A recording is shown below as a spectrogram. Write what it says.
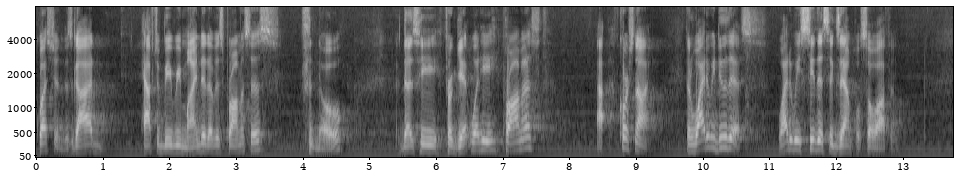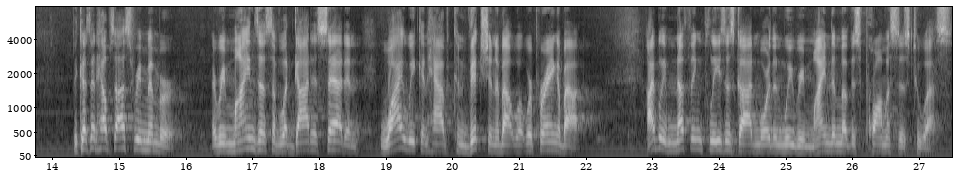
Question Does God have to be reminded of his promises? no. Does he forget what he promised? Uh, of course not. Then why do we do this? Why do we see this example so often? Because it helps us remember. It reminds us of what God has said and why we can have conviction about what we're praying about. I believe nothing pleases God more than we remind Him of His promises to us.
